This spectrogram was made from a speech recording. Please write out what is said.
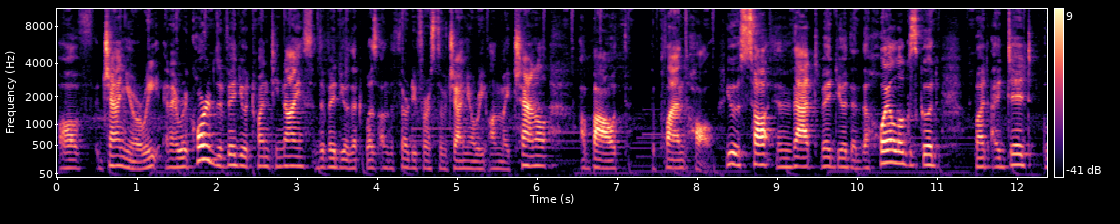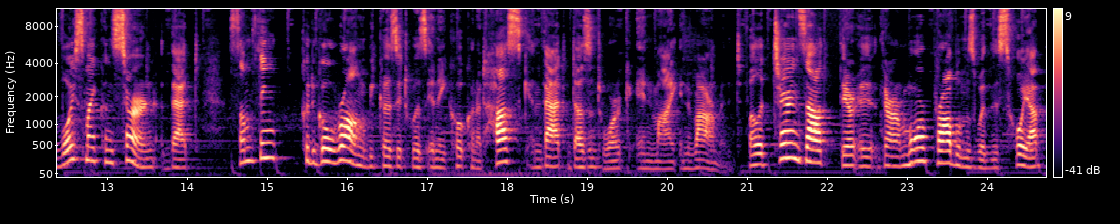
of January and I recorded the video 29th, the video that was on the 31st of January on my channel about the plant haul. You saw in that video that the Hoya looks good, but I did voice my concern that something could go wrong because it was in a coconut husk and that doesn't work in my environment. Well, it turns out there, is, there are more problems with this Hoya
